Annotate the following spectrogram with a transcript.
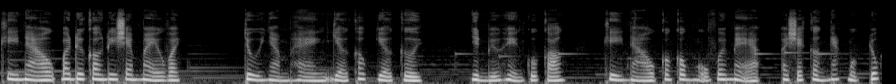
khi nào ba đưa con đi xem mèo vậy? Chu nhầm hàng dở khóc dở cười. nhìn biểu hiện của con. Khi nào con không ngủ với mẹ, ba sẽ cần nhắc một chút.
